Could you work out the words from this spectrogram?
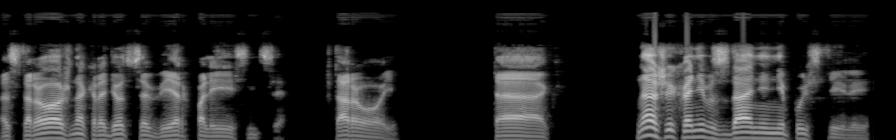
осторожно крадется вверх по лестнице. Второй. Так, наших они в здание не пустили.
